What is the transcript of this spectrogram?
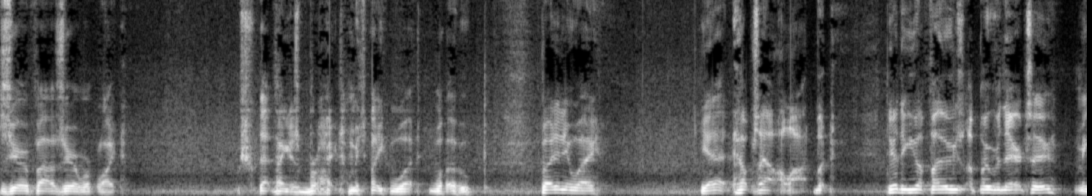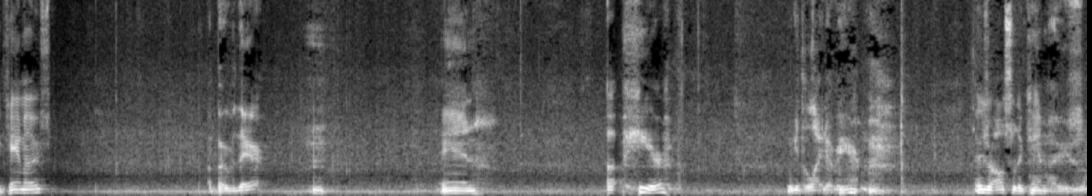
050 work light. That thing is bright. Let me tell you what. Whoa. But anyway, yeah, it helps out a lot. But the UFOs up over there too. I mean camos up over there. And up here, me get the light over here. Those are also the camos.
